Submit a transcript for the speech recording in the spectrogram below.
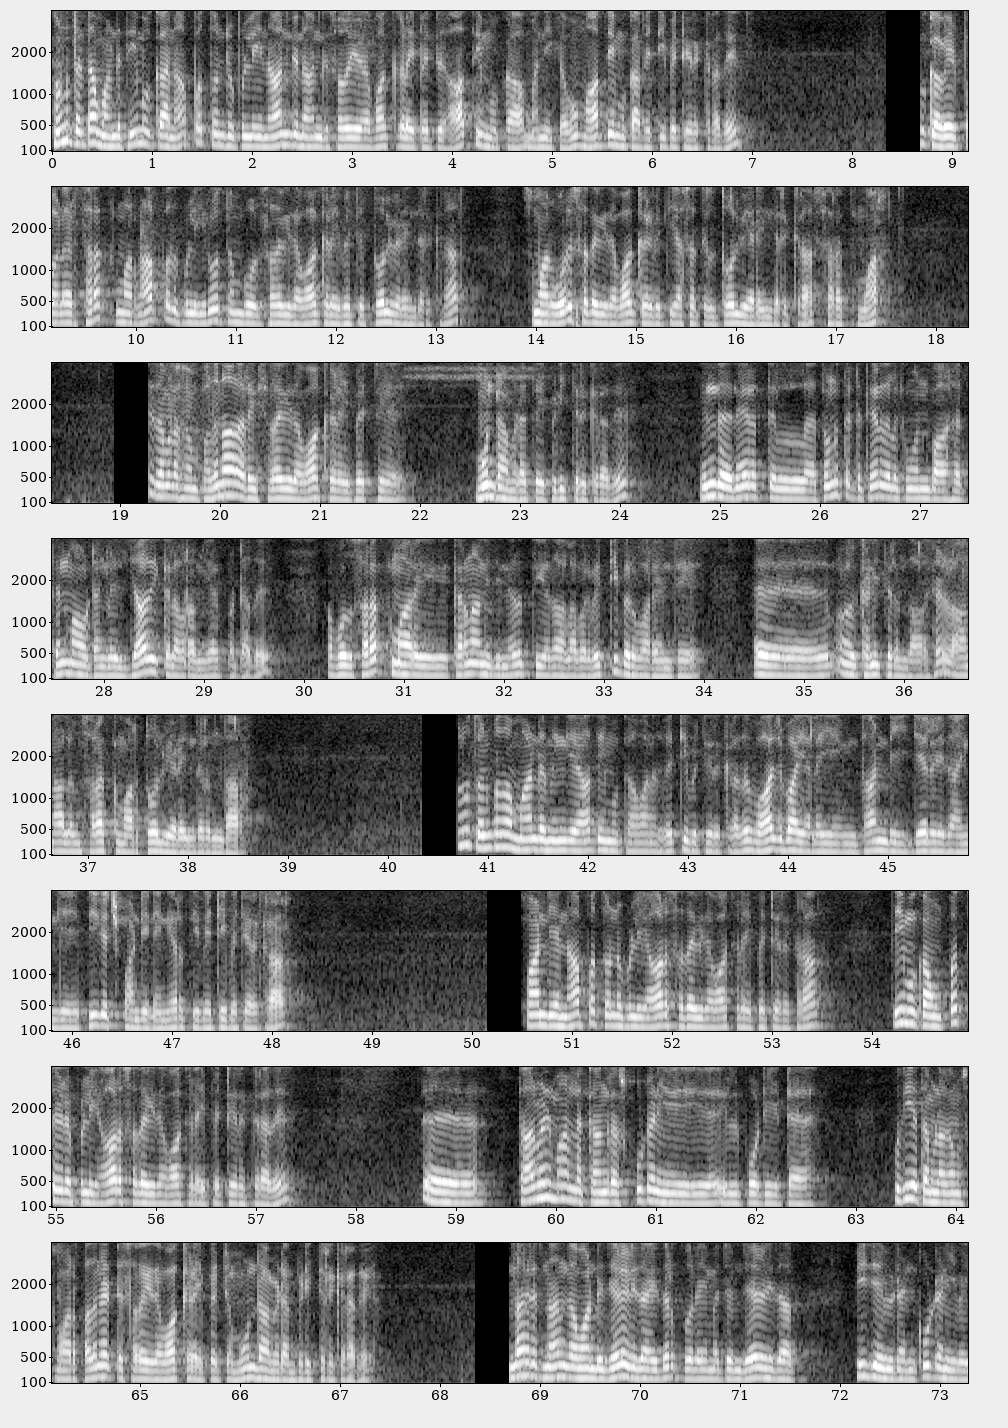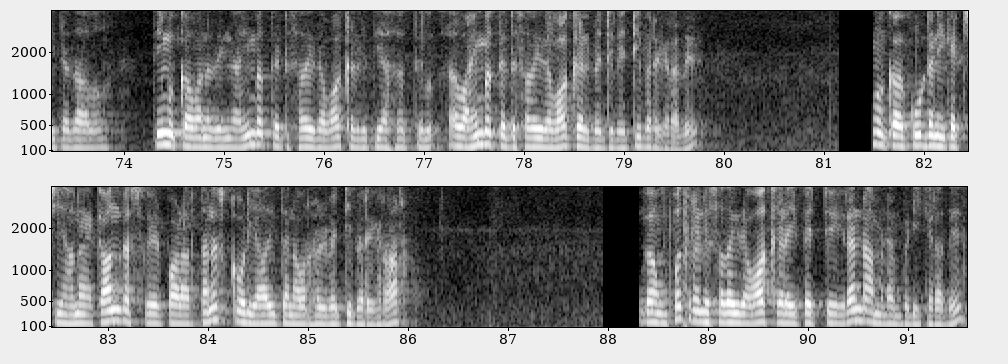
தொண்ணூத்தெட்டாம் ஆண்டு திமுக நாற்பத்தொன்று புள்ளி நான்கு நான்கு சதவீத வாக்குகளை பெற்று அதிமுக மன்னிக்கவும் அதிமுக வெற்றி பெற்றிருக்கிறது. திமுக வேட்பாளர் சரத்குமார் நாற்பது புள்ளி இருபத்தொம்போது சதவீத வாக்குகளை பெற்று தோல்வியடைந்திருக்கிறார். சுமார் ஒரு சதவீத வாக்குகள் வித்தியாசத்தில் தோல்வியடைந்திருக்கிறார் சரத்குமார். தமிழகம் பதினாலரை சதவீத வாக்குகளை பெற்று மூன்றாம் இடத்தை பிடித்திருக்கிறது. இந்த நேரத்தில் தொண்ணூத்தெட்டு தேர்தலுக்கு முன்பாக தென் மாவட்டங்களில் ஜாதி கலவரம் ஏற்பட்டது. அப்போது சரத்குமாரை கருணாநிதி நிறுத்தியதால் அவர் வெற்றி பெறுவார் என்று கணித்திருந்தார்கள். ஆனாலும் சரத்குமார் தோல்வியடைந்திருந்தார். தொண்ணூத்தொன்பதாம் ஆண்டும் இங்கே அதிமுகவானது வெற்றி பெற்றிருக்கிறது. வாஜ்பாய் அலையையும் தாண்டி ஜெயலலிதா இங்கே பிஹெச் பாண்டியனை நிறுத்தி வெற்றி பெற்றிருக்கிறார். பாண்டியன் நாற்பத்தொன்று புள்ளி ஆறு சதவீத வாக்குகளை பெற்றிருக்கிறார். திமுக முப்பத்தேழு புள்ளி ஆறு சதவீத வாக்குகளை பெற்றிருக்கிறது. தமிழ் மாநில காங்கிரஸ் கூட்டணியில் போட்டியிட்ட புதிய தமிழகம் சுமார் பதினெட்டு சதவீத வாக்குகளை பெற்று மூன்றாம் இடம் பிடித்திருக்கிறது. ரெண்டாயிரத்தி நான்காம் ஆண்டு ஜெயலலிதா எதிர்ப்புகளை மற்றும் ஜெயலலிதா பிஜேபியுடன் கூட்டணி வைத்ததால் திமுகவானது இங்கு ஐம்பத்தெட்டு சதவீத வாக்குகள் வித்தியாசத்தில் ஐம்பத்தெட்டு சதவீத வாக்குகள் பெற்று வெற்றி பெறுகிறது. திமுக கூட்டணி கட்சியான காங்கிரஸ் வேட்பாளர் தனுஷ்கோடி ஆதித்தன் அவர்கள் வெற்றி பெறுகிறார். திமுக முப்பத்தி ரெண்டு சதவீத வாக்குகளை பெற்று இரண்டாம் இடம் பிடிக்கிறது.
